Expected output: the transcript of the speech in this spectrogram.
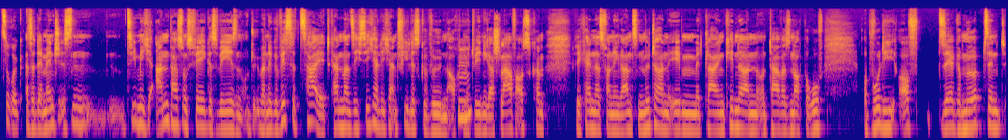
zurück. Also der Mensch ist ein ziemlich anpassungsfähiges Wesen und über eine gewisse Zeit kann man sich sicherlich an vieles gewöhnen, auch mhm. mit weniger Schlaf auszukommen. Wir kennen das von den ganzen Müttern eben mit kleinen Kindern und teilweise noch Beruf obwohl die oft sehr gemürbt sind,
